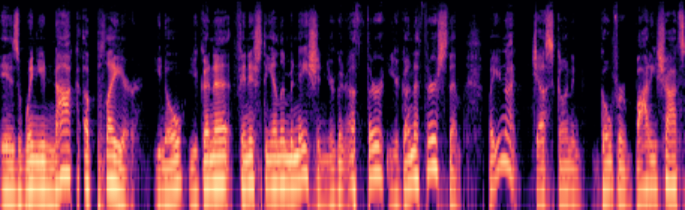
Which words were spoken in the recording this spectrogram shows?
is when you knock a player, you know you're gonna finish the elimination. You're gonna thir you're gonna thirst them, but you're not just gonna go for body shots.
